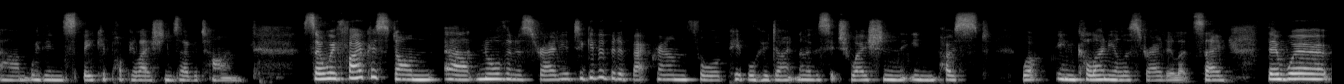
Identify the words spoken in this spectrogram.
um, within speaker populations over time. So we're focused on uh, Northern Australia to give a bit of background for people who don't know the situation in post, well, in colonial Australia, let's say. There were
